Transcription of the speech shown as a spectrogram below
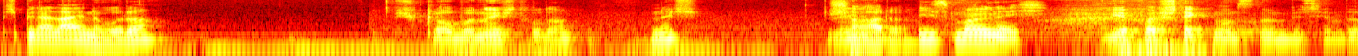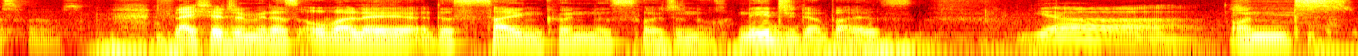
ich bin alleine, oder? Ich glaube nicht, oder? Nicht? Schade. Diesmal nicht. Wir verstecken uns nur ein bisschen, das war's. Vielleicht hätte mir das Overlay das zeigen können, dass heute noch Neji dabei ist. Ja. Und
